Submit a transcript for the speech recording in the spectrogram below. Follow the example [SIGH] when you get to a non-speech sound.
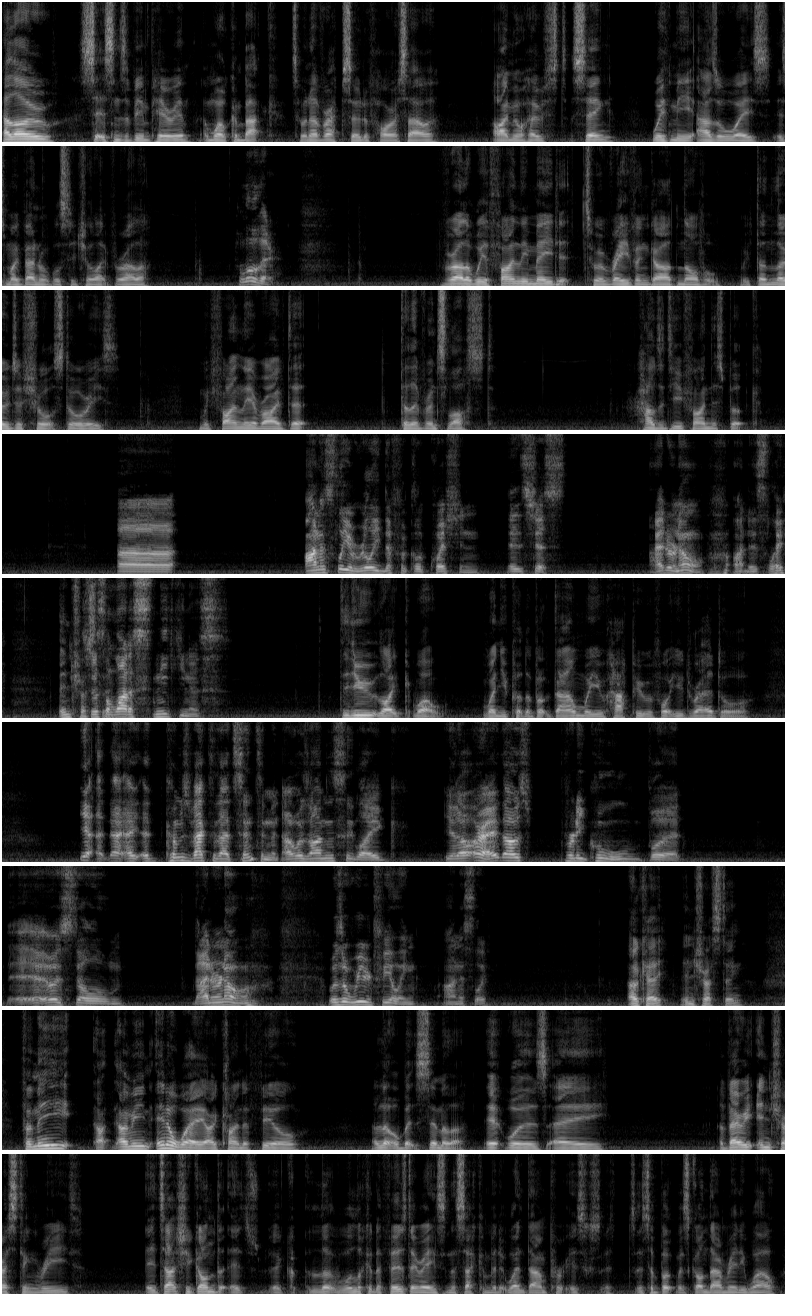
Hello, citizens of the Imperium, and welcome back to another episode of Horus Hour. I'm your host, Sing. With me, as always, is my venerable Sigilite Varela. Hello there. Varela, we have finally made it to a Raven Guard novel. We've done loads of short stories, and we finally arrived at Deliverance Lost. How did you find this book? Uh, honestly, a really difficult question. It's just, I don't know. [LAUGHS] Honestly, it's Interesting. just a lot of sneakiness. Did you like? Well, when you put the book down, were you happy with what you'd read, or Yeah, I, I, it comes back to that sentiment. I was honestly like, you know, all right, that was pretty cool, but it, it was still, I don't know. [LAUGHS] It was a weird feeling, honestly. Okay, interesting. For me, I, I mean, in a way, I kind of feel a little bit similar. It was a a very interesting read. It's actually gone. It's it, look, we'll look at the Thursday ratings in a second, but it went down. Pretty, it's, it's a book that's gone down really well.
